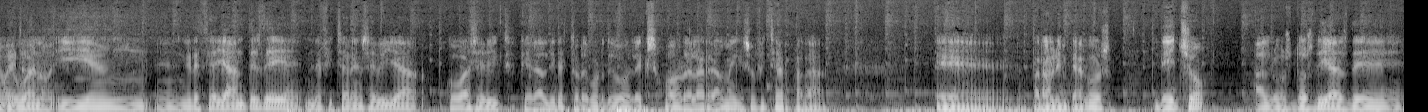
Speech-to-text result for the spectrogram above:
muy bueno. Y en, Grecia, ya antes de, fichar en Sevilla, Kovacevic, que era el director deportivo, el exjugador de la Real, me quiso fichar para, eh, para Olympiacos. De hecho, a los dos días de,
